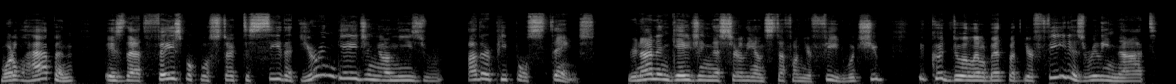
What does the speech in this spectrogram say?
what will happen is that Facebook will start to see that you're engaging on these other people's things you're not engaging necessarily on stuff on your feed which you you could do a little bit but your feed is really not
